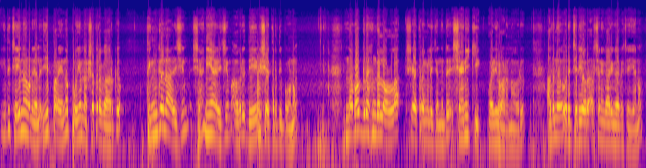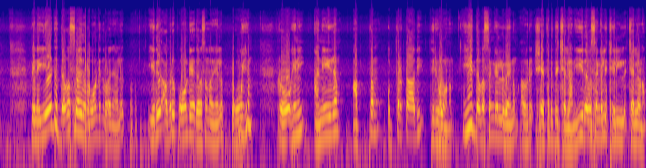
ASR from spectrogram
ഇത് ചെയ്യുന്നതെന്ന് പറഞ്ഞാൽ ഈ പറയുന്ന പൊയ്യം നക്ഷത്രക്കാർക്ക് തിങ്കളാഴ്ചയും ശനിയാഴ്ചയും അവർ ദേവീക്ഷേത്രത്തിൽ പോകണം നവഗ്രഹങ്ങളിലുള്ള ക്ഷേത്രങ്ങളിൽ ചെന്നിട്ട് ശനിക്ക് വഴിപാടണം അവർ അതിന് ഒരു ചെറിയ ഒരു അർച്ചനയും കാര്യങ്ങളൊക്കെ ചെയ്യണം. പിന്നെ ഏത് ദിവസം ഇത് പോകേണ്ടതെന്ന് പറഞ്ഞാൽ ഇത് അവർ പോകേണ്ട ദിവസം എന്ന് പറഞ്ഞാൽ പൂയം രോഹിണി അനീഴം അത്തം ഉത്രട്ടാതി തിരുവോണം. ഈ ദിവസങ്ങളിൽ വേണം അവർ ക്ഷേത്രത്തിൽ ചെല്ലാൻ. ഈ ദിവസങ്ങളിൽ ചെല്ല ചെല്ലണം.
